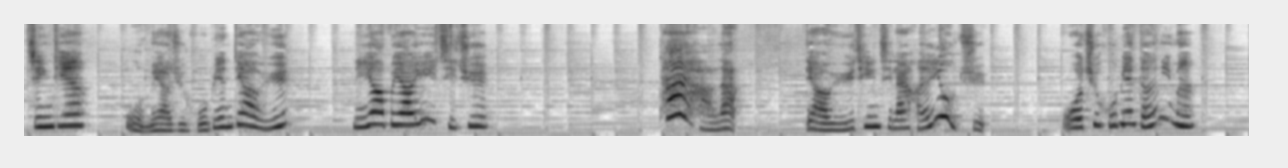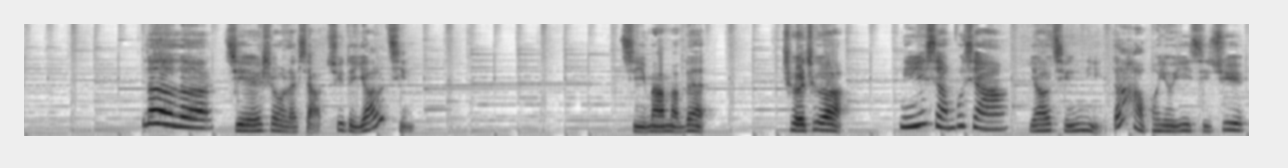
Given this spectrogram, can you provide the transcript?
今天我们要去湖边钓鱼，你要不要一起去？太好了，钓鱼听起来很有趣。我去湖边等你们。乐乐接受了小趣的邀请。鸡妈妈问。车车，你想不想邀请你的好朋友一起去？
